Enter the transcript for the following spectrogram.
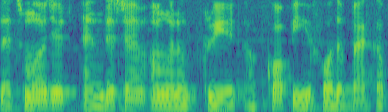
Let's merge it and this time I'm gonna create a copy for the backup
